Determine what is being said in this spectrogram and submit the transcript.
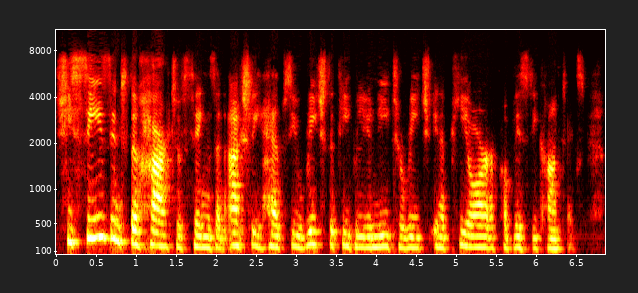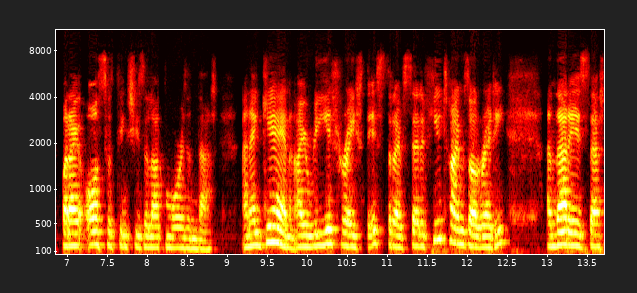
she sees into the heart of things and actually helps you reach the people you need to reach in a PR or publicity context. But I also think she's a lot more than that. And again, I reiterate this that I've said a few times already, and that is that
